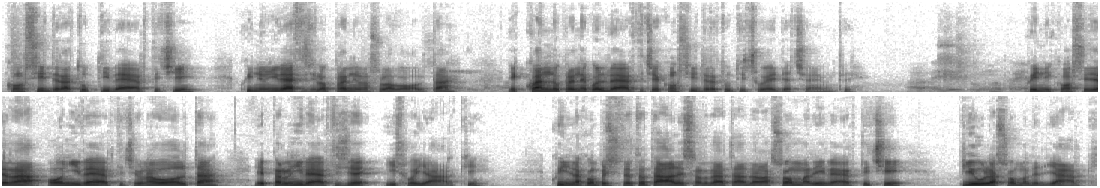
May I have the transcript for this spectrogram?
considera tutti i vertici, quindi ogni vertice lo prende una sola volta, e quando prende quel vertice considera tutti i suoi adiacenti. Quindi considererà ogni vertice una volta e per ogni vertice i suoi archi. Quindi la complessità totale sarà data dalla somma dei vertici più la somma degli archi,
